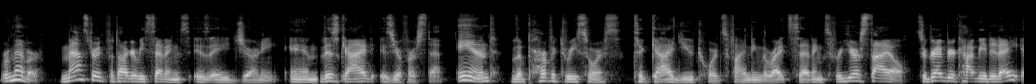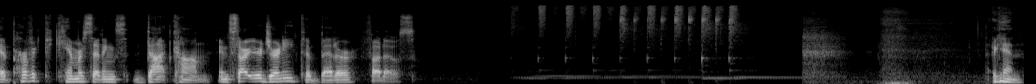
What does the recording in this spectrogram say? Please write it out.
Remember, mastering photography settings is a journey, and this guide is your first step and the perfect resource to guide you towards finding the right settings for your style. So grab your copy today at perfectcamerasettings.com and start your journey to better photos. Again,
